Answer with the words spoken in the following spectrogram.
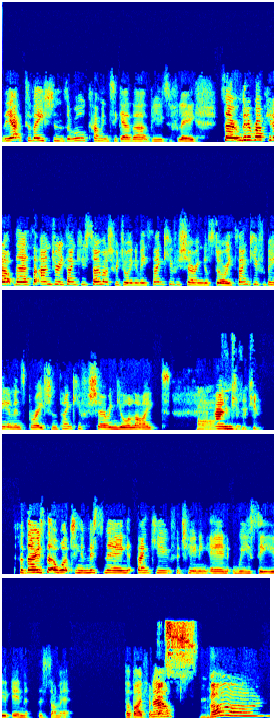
the activations are all coming together beautifully. So I'm going to wrap it up there. So, Andrew, thank you so much for joining me. Thank you for sharing your story. Thank you for being an inspiration. Thank you for sharing your light. Oh, and thank you, Vicki. For those that are watching and listening, thank you for tuning in. We see you in the summit. Bye bye for now. Yes. Bye.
